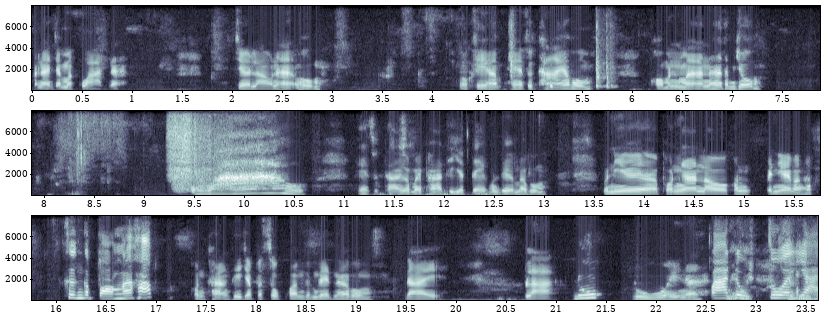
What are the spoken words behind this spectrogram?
ก็น่าจะมากวาดนะ เจอเรานะฮะผม โอเคครับแห่สุดท้ายครับผม ขอมันหมานะฮะท่านผู้ชม ว้าวแห่สุดท้ายก็ไม่พลาดที่จะแตกเหมือนเดิมครับผม วันนี้ผลงานเราค่อนเป็นยังไงบ้างครับ ครึ่งกระป๋องแล้วครับ ค่อนข้างที่จะประสบความสำเร็จนะครับผม ได้ปลาดุกด้วยนะปลาดุกตัวใหญ่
